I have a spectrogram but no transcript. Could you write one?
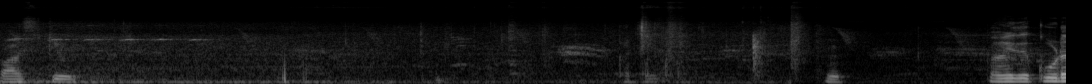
பாசிட்டிவ் இப்போ இது கூட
